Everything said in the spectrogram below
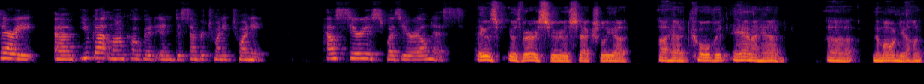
Terry, um, you got long COVID in December 2020. How serious was your illness? It was it was very serious actually. Uh, I had COVID and I had uh, pneumonia,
